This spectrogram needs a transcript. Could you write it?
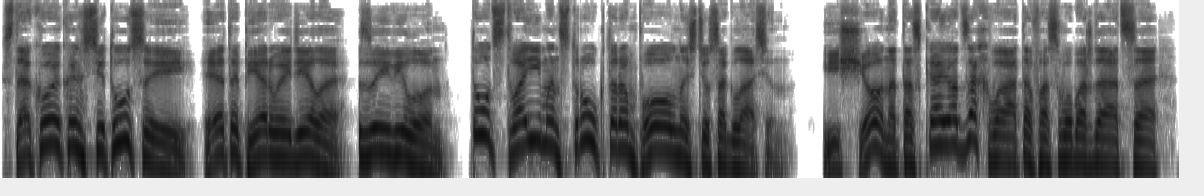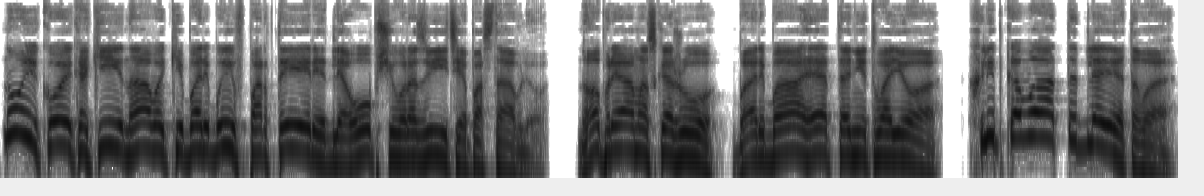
«С такой конституцией это первое дело», – заявил он. «Тут с твоим инструктором полностью согласен. Еще натаскаю от захватов освобождаться, ну и кое-какие навыки борьбы в портере для общего развития поставлю. Но прямо скажу, борьба – это не твое. Хлебковат ты для этого.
